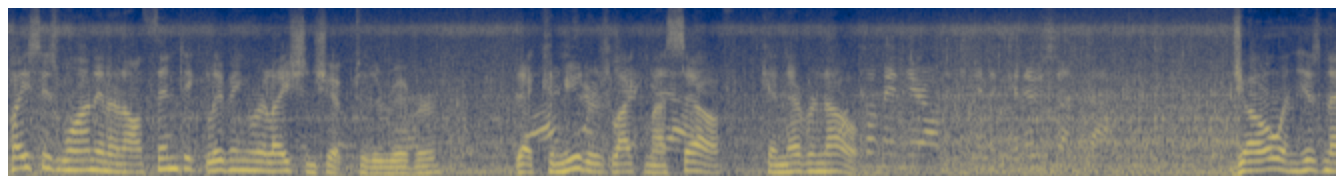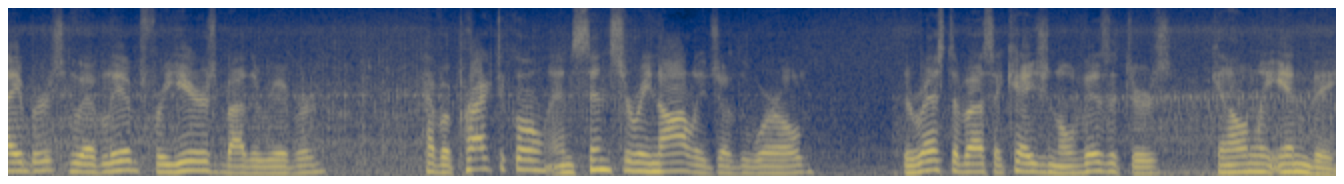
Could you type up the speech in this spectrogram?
places one in an authentic living relationship to the river that commuters like myself can never know. Joe and his neighbors who have lived for years by the river have a practical and sensory knowledge of the world the rest of us occasional visitors can only envy.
